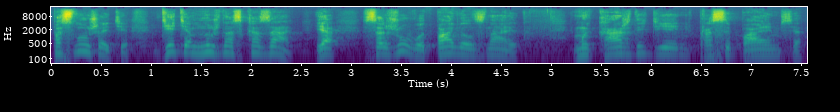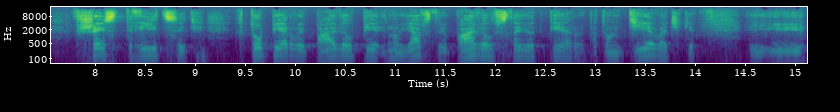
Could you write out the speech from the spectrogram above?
Послушайте, детям нужно сказать. Я сажу, вот Павел знает, мы каждый день просыпаемся в 6.30. Кто первый? Павел, ну я встаю, Павел встает первый, потом девочки. И, и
